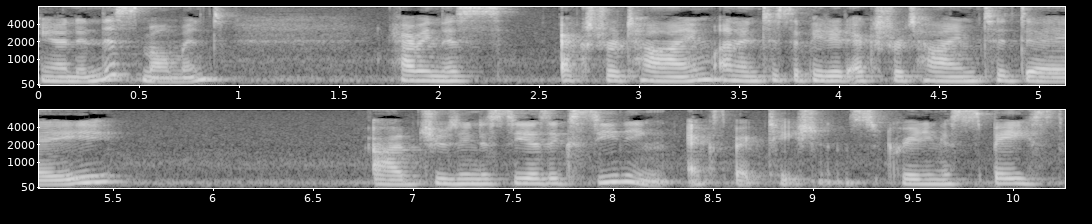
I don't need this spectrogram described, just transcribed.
And in this moment, having this extra time, unanticipated extra time today, I'm choosing to see as exceeding expectations, creating a space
